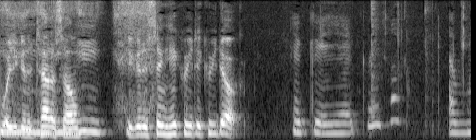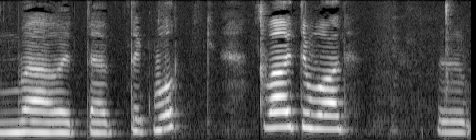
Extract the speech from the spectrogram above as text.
What are you going to tell us all? You're going to sing Hickory Dickory Dock? Hickory Hickory Dock. About the big book. About the one. Um,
